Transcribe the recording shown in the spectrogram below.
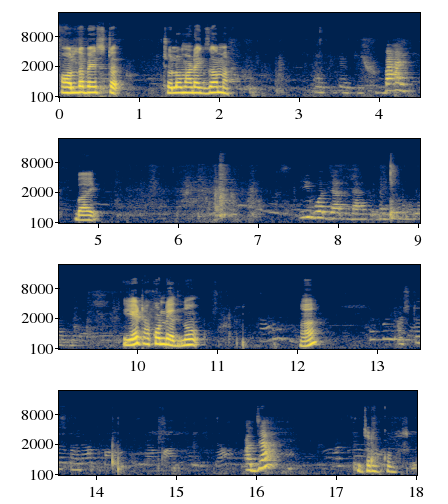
ಆಲ್ ದ ಬೆಸ್ಟ್ ಚಲೋ ಮಾಡಿ ಎಕ್ಸಾಮ್ ಬಾಯ್ ಬಾಯ್ ಏಟ್ ಹಾಕೊಂಡೆ ಅದನ್ನು ಹಾಂ ಅಜ್ಜ? ಹಾಕೊಂಡ್ರಿ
